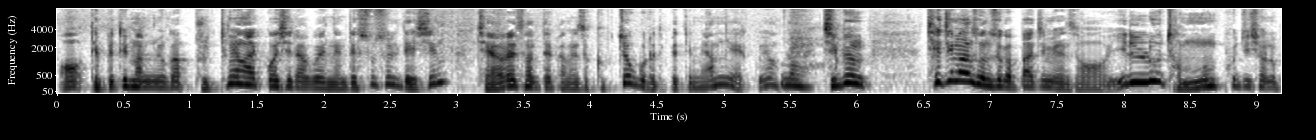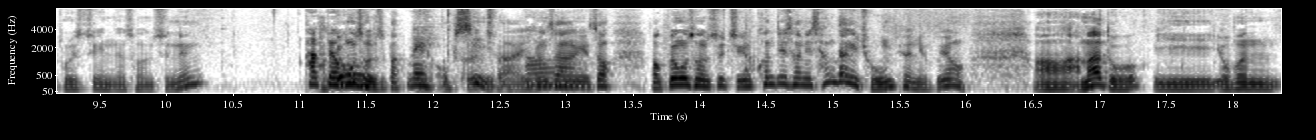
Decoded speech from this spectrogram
어, 대표팀 합류가 불투명할 것이라고 했는데 수술 대신 재활을 선택하면서 극적으로 대표팀에 합류했고요. 네. 지금 최지만 선수가 빠지면서 1루 전문 포지션을 볼 수 있는 선수는 박병호, 박병호 선수밖에 네. 없습니다. 그렇죠. 이런 아. 상황에서 박병호 선수 지금 컨디션이 상당히 좋은 편이고요. 어, 아마도 이 요번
